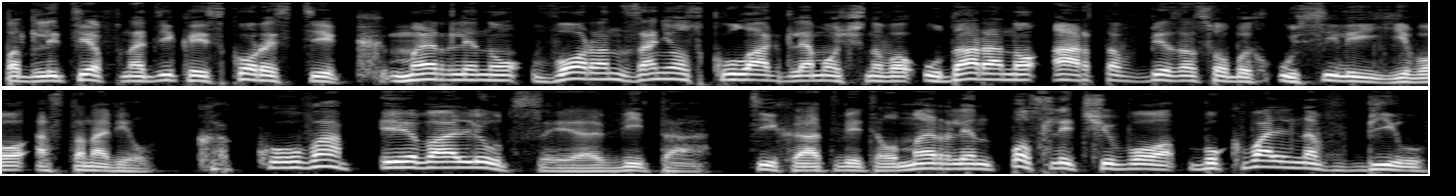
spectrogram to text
Подлетев на дикой скорости к Мерлину, ворон занес кулак для мощного удара, но Артов без особых усилий его остановил. «Какого?» «Эволюция, Вита», — тихо ответил Мерлин, после чего буквально вбил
